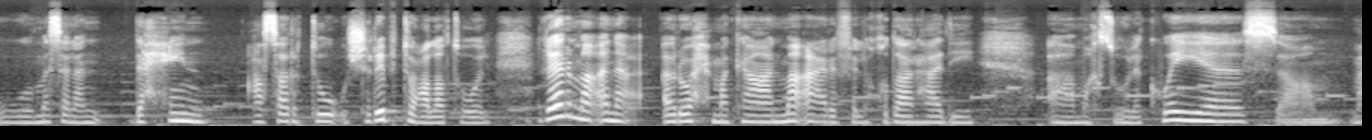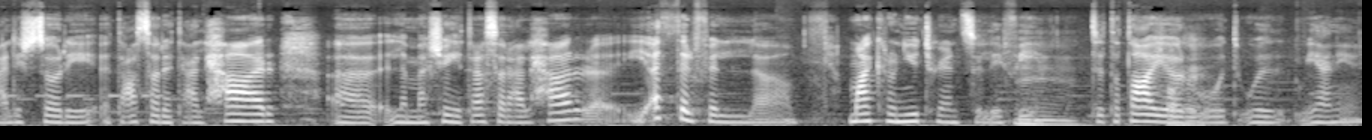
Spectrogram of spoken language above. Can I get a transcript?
ومثلا دحين عصرته وشربته على طول. غير ما أنا أروح مكان ما أعرف الخضار هذه آه، مغسولة كويس آم، معلش sorry اتعصرت على الحار آه، لما شيء يتعصر على الحار آه، يأثر في ال micronutrients اللي فيه. تتطاير ويعني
